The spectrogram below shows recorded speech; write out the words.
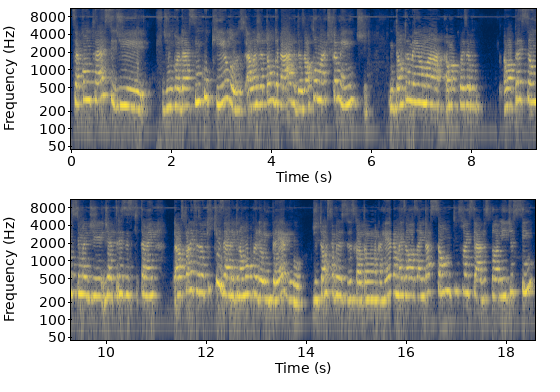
se acontece de, de engordar 5 quilos, elas já estão grávidas automaticamente. Então também é uma, é uma coisa, é uma pressão em cima de, de atrizes que também elas podem fazer o que quiserem, que não vão perder o emprego, de tão estabelecidas que elas estão na carreira, mas elas ainda são muito influenciadas pela mídia, sim.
